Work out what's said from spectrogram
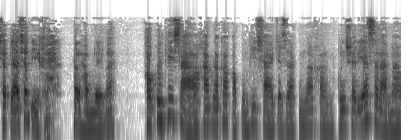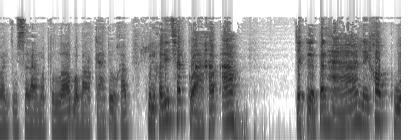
ชัดแล้วชัดอีกค่ะทำเลยละขอบคุณพี่สาวครับ แล้วก็ขอบคุณพี่ชายจะจากคุณละครับคุณชริยะสลามาวันกุมสลามอับตุลลอฮ์บอบารกาตุครับ คุณคลิดชัดกว่าครับอ้าวจะเกิดปัญหาในครอบครัว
